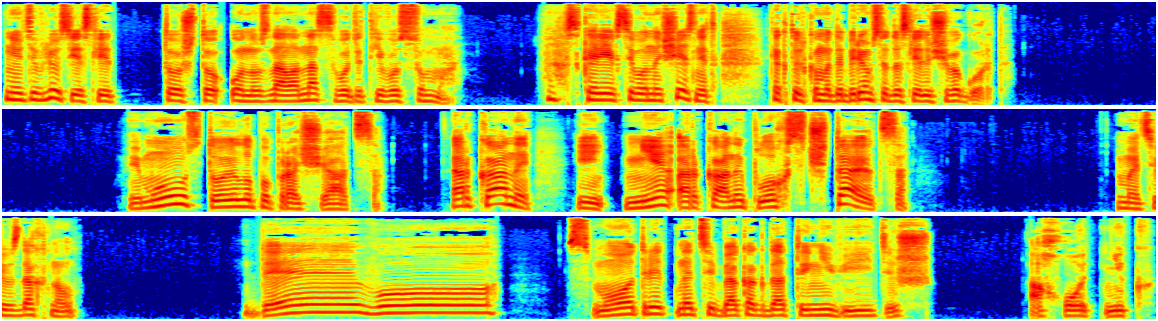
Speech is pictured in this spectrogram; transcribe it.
Не удивлюсь, если то, что он узнал о нас, сводит его с ума. Скорее всего, он исчезнет, как только мы доберемся до следующего города. Ему стоило попрощаться. Арканы и не арканы плохо сочетаются. Мэтью вздохнул. Дево смотрит на тебя, когда ты не видишь. Охотник.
